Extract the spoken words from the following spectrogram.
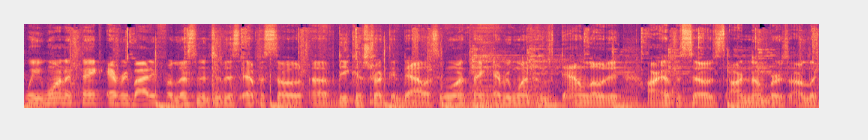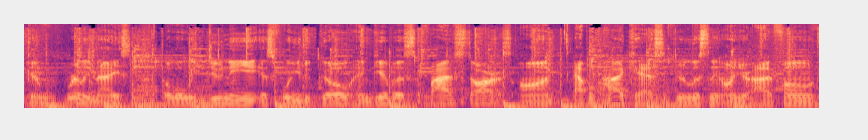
we want to thank everybody for listening to this episode of Deconstructing Dallas. We want to thank everyone who's downloaded our episodes. Our numbers are looking really nice, but what we do need is for you to go and give us five stars on Apple Podcasts. If you're listening on your iPhone,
